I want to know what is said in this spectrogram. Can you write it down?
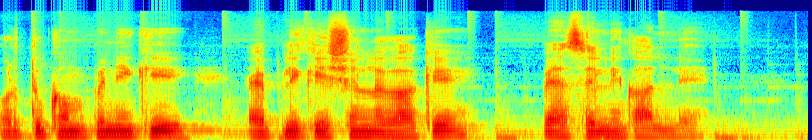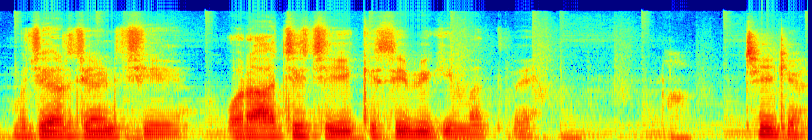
और तू कंपनी की एप्लीकेशन लगा के पैसे निकाल ले। मुझे अर्जेंट चाहिए और आज ही चाहिए किसी भी कीमत पे। ठीक है,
